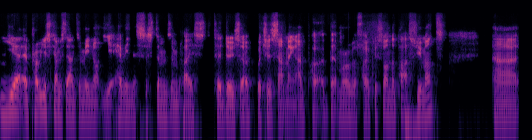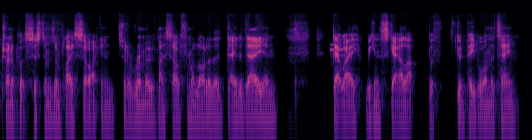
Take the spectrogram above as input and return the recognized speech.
Yeah, it probably just comes down to me not yet having the systems in place to do so, which is something I've put a bit more of a focus on the past few months. Uh, trying to put systems in place so I can sort of remove myself from a lot of the day to day, and that way we can scale up with good people on the team.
